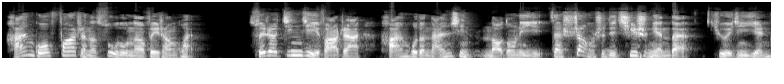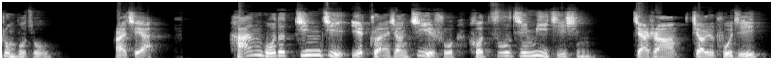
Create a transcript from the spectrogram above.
韩国发展的速度呢非常快。随着经济发展，韩国的男性劳动力在上世纪七十年代就已经严重不足，而且啊，韩国的经济也转向技术和资金密集型，加上教育普及。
